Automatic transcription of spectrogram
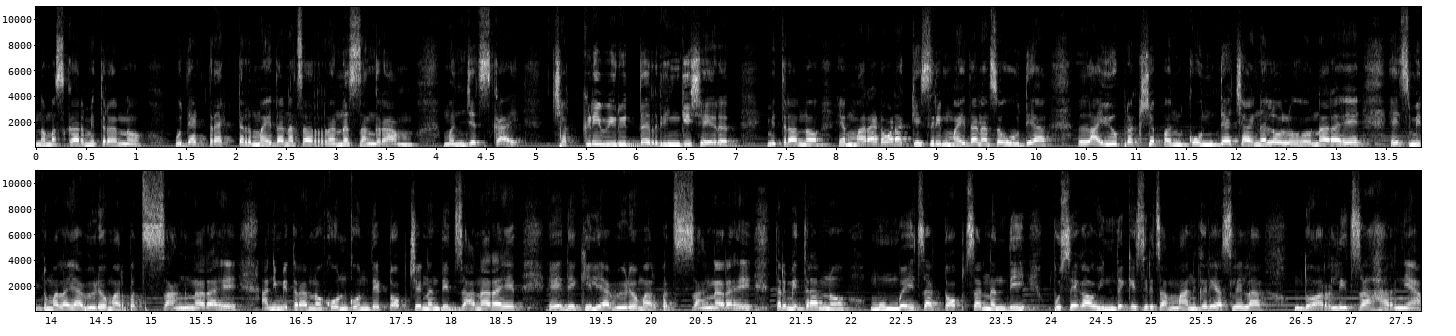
नमस्कार मित्रांनो उद्या ट्रॅक्टर मैदानाचा रणसंग्राम म्हणजेच काय? छकडी विरुद्ध रिंगी शर्यत मित्रांनो हे मराठवाडा केसरी मैदानाचं उद्या लाईव्ह प्रक्षेपण कोणत्या चॅनलवर होणार आहे हेच मी तुम्हाला या व्हिडिओमार्फत सांगणार आहे. आणि मित्रांनो कोणकोणते टॉपचे नंदी जाणार आहेत हे देखील या व्हिडिओमार्फत सांगणार आहे. तर मित्रांनो मुंबईचा टॉपचा नंदी पुसेगाव हिंद केसरीचा मानकरी असलेला द्वारलीचा हारण्या.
